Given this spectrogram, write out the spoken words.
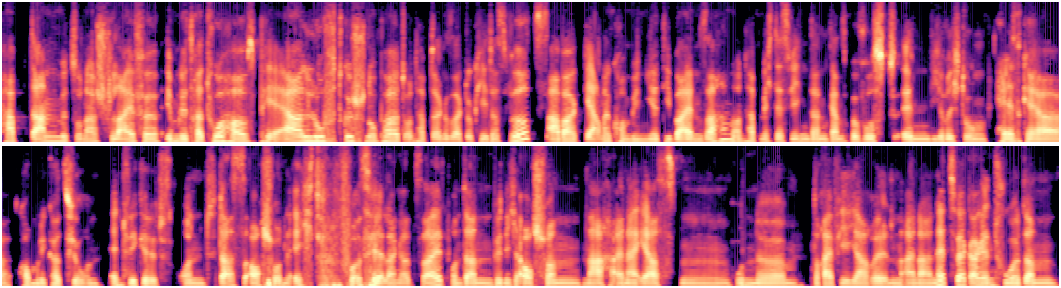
habe dann mit so einer Schleife im Literaturhaus PR Luft geschnuppert und habe dann gesagt, okay, das wird's, aber gerne kombiniert die beiden Sachen und habe mich deswegen dann ganz bewusst in die Richtung Healthcare Kommunikation entwickelt. Und das auch schon echt vor sehr langer Zeit. Und dann bin ich auch schon nach einer ersten Runde drei, vier Jahre in einer Netzwerkagentur. Dann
